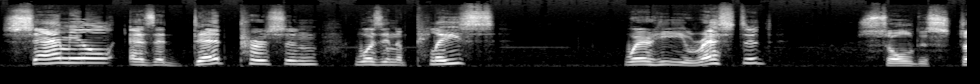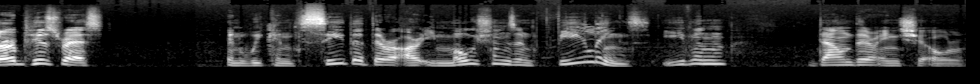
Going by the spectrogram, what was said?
Samuel, as a dead person, was in a place where he rested. Saul disturbed his rest. And we can see that there are emotions and feelings even down there in Sheol.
